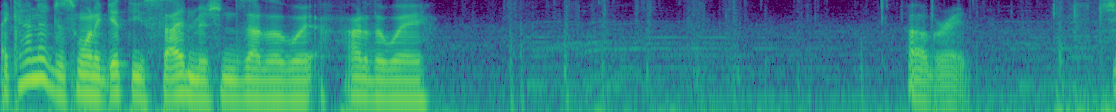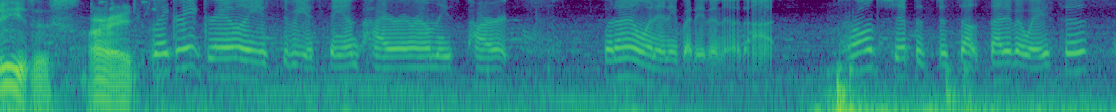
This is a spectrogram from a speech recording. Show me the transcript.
I kind of just want to get these side missions out of the way. Out of the way. Oh, great. Jesus. All right. My great grandma used to be a sand pirate around these parts, but I don't want anybody to know that. Her old ship is just outside of Oasis.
